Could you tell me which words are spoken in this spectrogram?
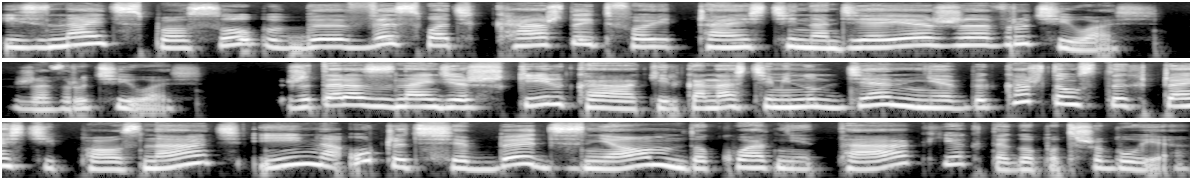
i znajdź sposób, by wysłać każdej Twojej części nadzieję, że wróciłaś, że wróciłeś że teraz znajdziesz kilka, kilkanaście minut dziennie, by każdą z tych części poznać i nauczyć się być z nią dokładnie tak, jak tego potrzebuje.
